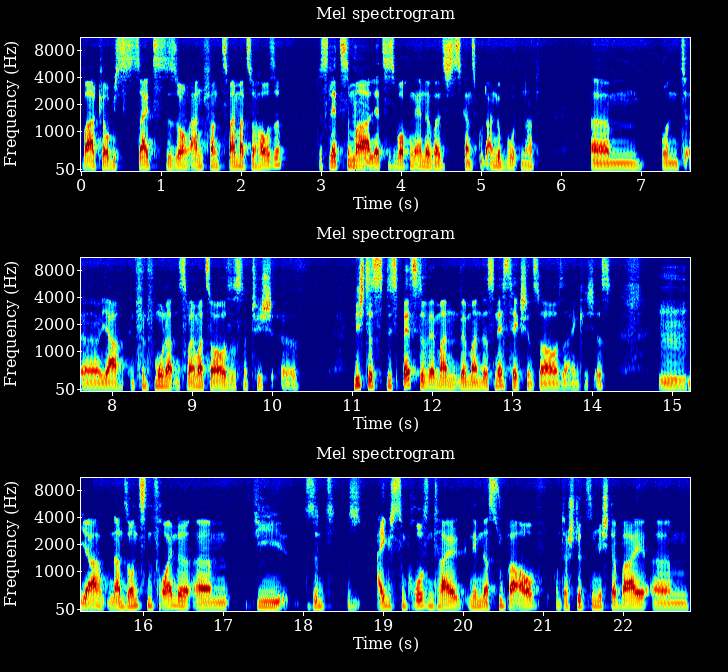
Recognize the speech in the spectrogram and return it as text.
war, glaube ich, seit Saisonanfang zweimal zu Hause. Das letzte Mal, mhm. letztes Wochenende, weil sich das ganz gut angeboten hat. Ähm, und äh, ja, in fünf Monaten zweimal zu Hause ist natürlich äh, nicht das, das Beste, wenn man, wenn man das Nesthäkchen zu Hause eigentlich ist. Mhm. Ja, und ansonsten Freunde, ähm, die sind eigentlich zum großen Teil, nehmen das super auf, unterstützen mich dabei, ähm,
